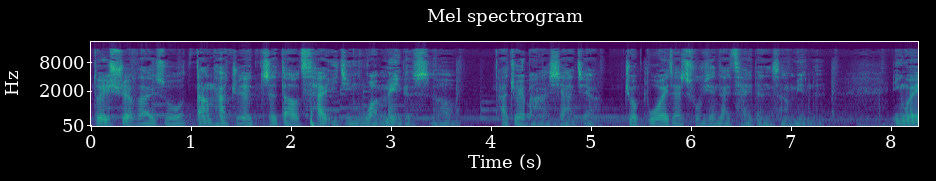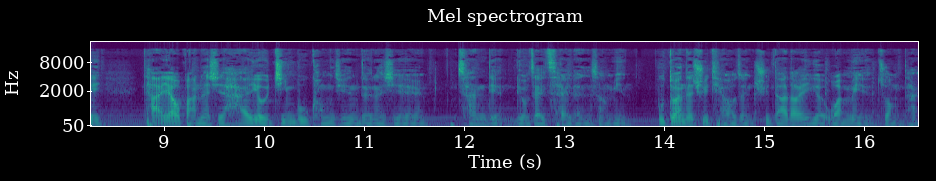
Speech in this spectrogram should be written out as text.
对 chef 来说，当他觉得这道菜已经完美的时候，他就会把它下架，就不会再出现在菜单上面了。因为他要把那些还有进步空间的那些餐点留在菜单上面，不断的去调整，去达到一个完美的状态。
